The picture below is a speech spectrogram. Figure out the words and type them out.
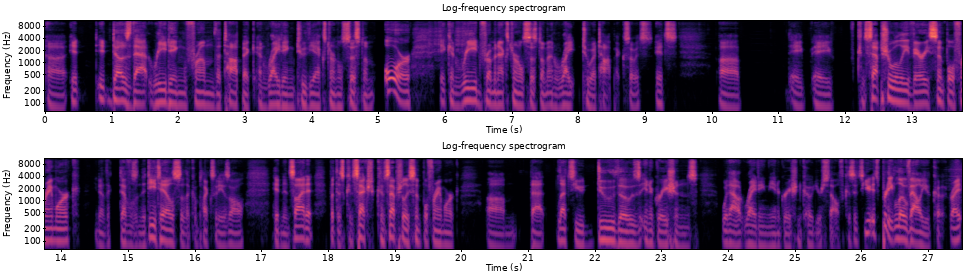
uh, it it does that reading from the topic and writing to the external system, or it can read from an external system and write to a topic. So it's it's uh, a a conceptually very simple framework you know the devil's in the details so the complexity is all hidden inside it. But this concept- conceptually simple framework um, that lets you do those integrations without writing the integration code yourself because it's it's pretty low value code right?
